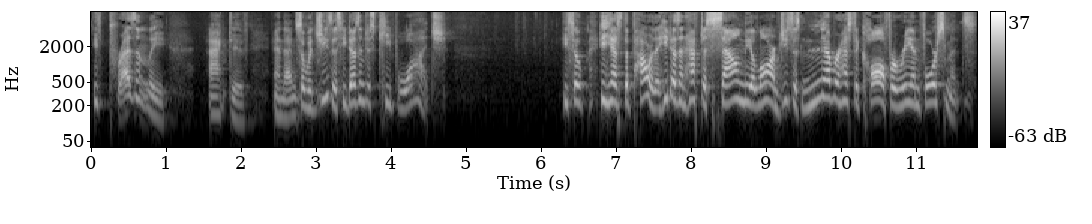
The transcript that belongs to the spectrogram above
He's presently active in that. And so with Jesus, he doesn't just keep watch. He, so, he has the power that he doesn't have to sound the alarm. Jesus never has to call for reinforcements.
